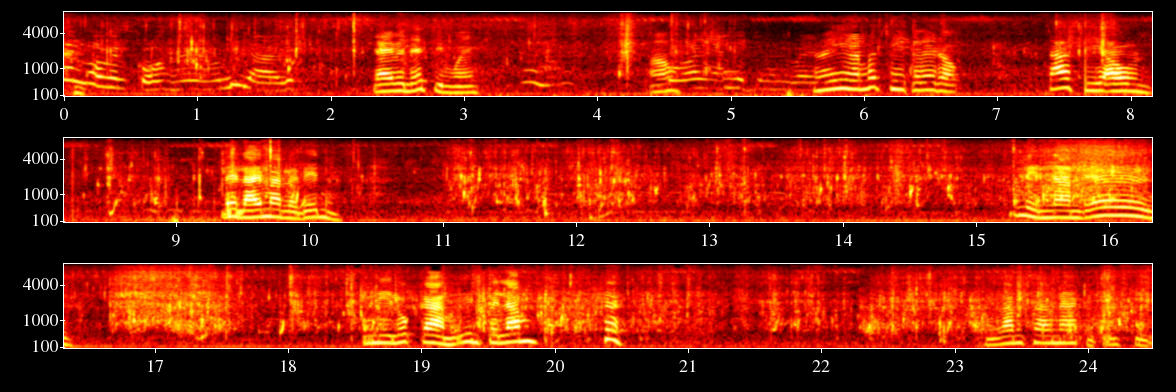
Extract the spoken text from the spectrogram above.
มันบ่เป็นกองเลยมันใหญ่ใจไปเลยสิมวยเอาว่ายังเห็ดยังไงไม่งั้นมาตีกันเลยดอกเจ้าตีเอา ได้หลายมัดเลยเด่นมาเล่นน้ำเด้อวันนี้ลูกกามืออื่นไปล้ำล้ำเช้าหน้ากับเป็นสี่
